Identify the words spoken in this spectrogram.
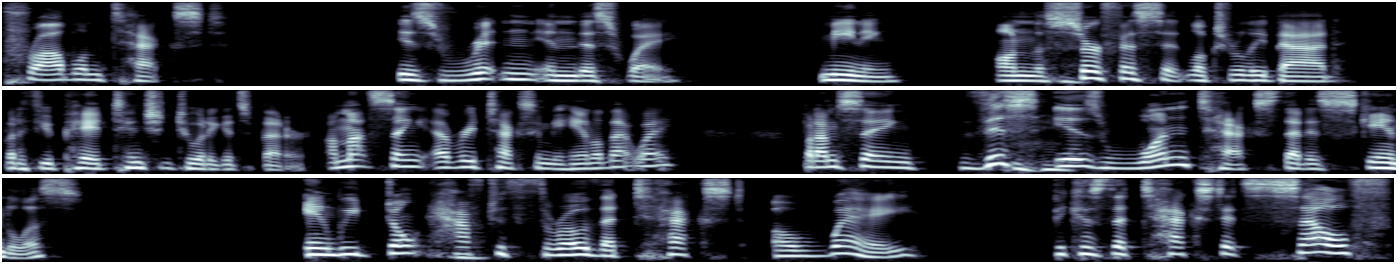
problem text is written in this way, meaning on the surface it looks really bad, but if you pay attention to it, it gets better. I'm not saying every text can be handled that way, but I'm saying this Mhm. is one text that is scandalous, and we don't have to throw the text away because the text itself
